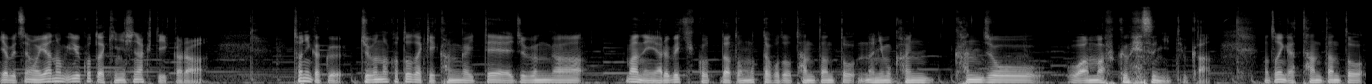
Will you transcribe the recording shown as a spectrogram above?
いや別に親の言うことは気にしなくていいからとにかく自分のことだけ考えて自分がまあねやるべきことだと思ったことを淡々と何も感情をあんま含めずにっていうか、まあ、とにかく淡々と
